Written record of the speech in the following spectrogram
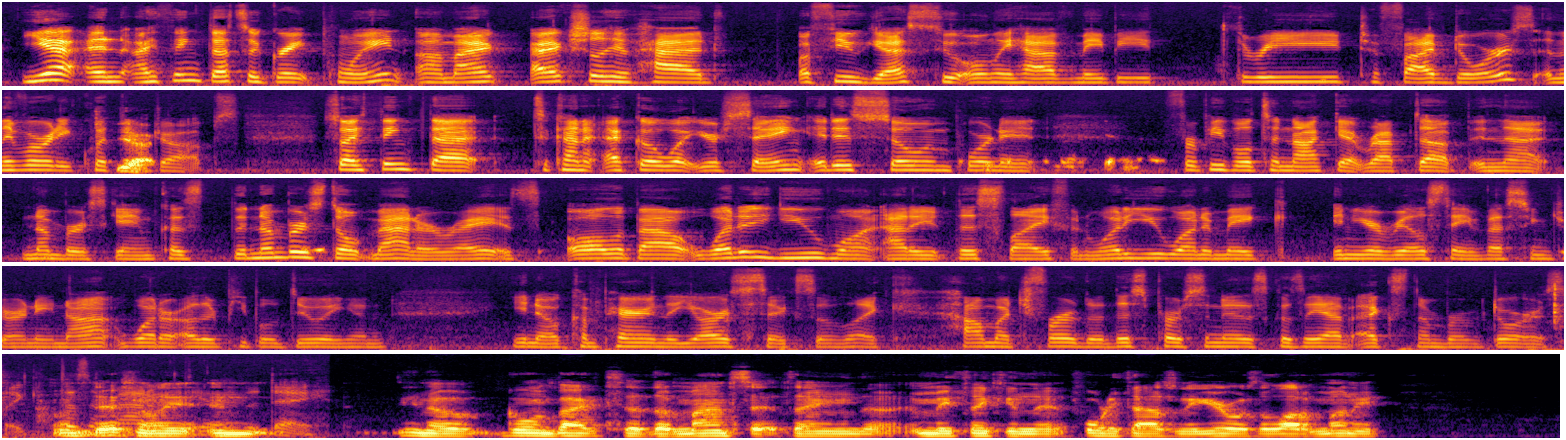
Yeah, and I think that's a great point. Um, I I actually have had a few guests who only have maybe three to five doors, and they've already quit their Yeah, jobs. So I think that to kind of echo what you're saying, it is so important for people to not get wrapped up in that numbers game because the numbers don't matter, right? It's all about what do you want out of this life and what do you want to make in your real estate investing journey, not what are other people doing and you know comparing the yardsticks of like how much further this person is because they have X number of doors. Like it well, doesn't matter at definitely, the end of the and day. you know going back to the mindset thing, the, me thinking that forty thousand a year was a lot of money.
